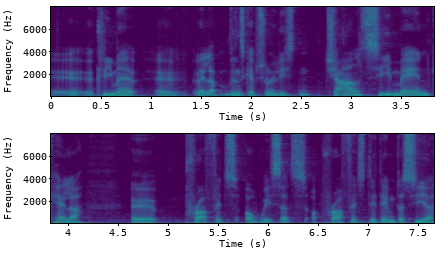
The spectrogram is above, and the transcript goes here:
øh, klima, øh, eller videnskabsjournalisten Charles C. Mann kalder øh, prophets og wizards. Og prophets, det er dem, der siger,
